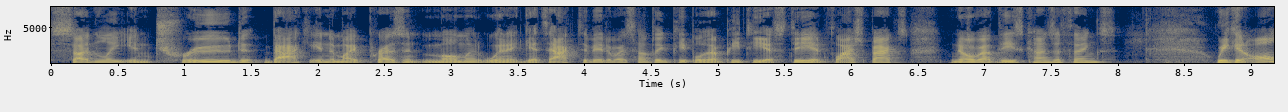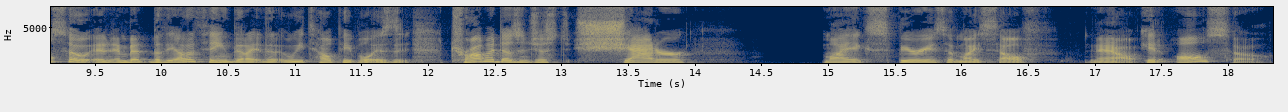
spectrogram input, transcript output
suddenly intrude back into my present moment when it gets activated by something. People who have PTSD and flashbacks know about these kinds of things. We can also, and, and but, but the other thing that, I, that we tell people is that trauma doesn't just shatter my experience of myself now, it also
